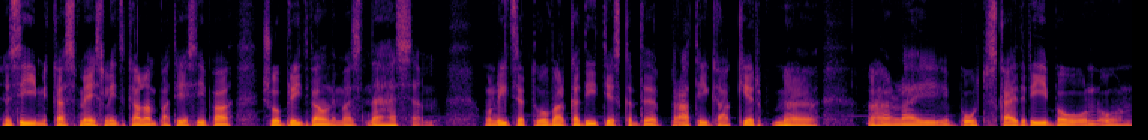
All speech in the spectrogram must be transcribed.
zīmi, kas mēs līdz galam patiesībā šobrīd vēl nemaz nesam. Un līdz ar to var gadīties, ka eh, prātīgāk ir, uh, lai būtu skaidrība un, un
